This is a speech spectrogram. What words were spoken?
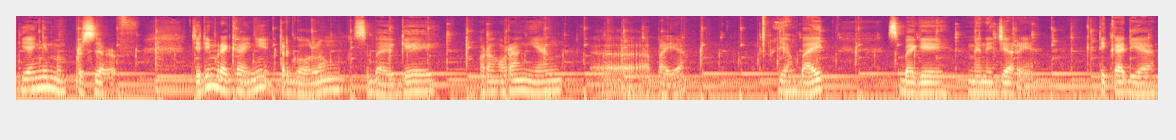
dia ingin mempreserve. Jadi mereka ini tergolong sebagai orang-orang yang uh, apa ya, yang baik sebagai manajernya. Ketika dia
